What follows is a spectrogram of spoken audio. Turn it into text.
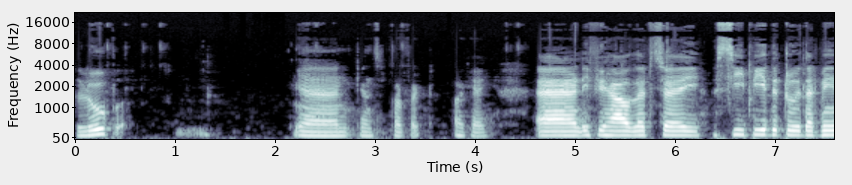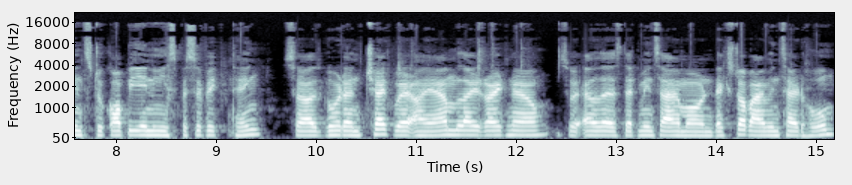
loop. And cancel perfect. Okay. And if you have let's say cp the two that means to copy any specific thing so I'll go ahead and check where I am like right now. So ls that means I am on desktop I'm inside home.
